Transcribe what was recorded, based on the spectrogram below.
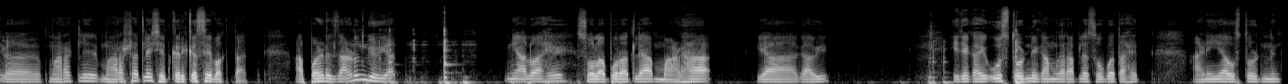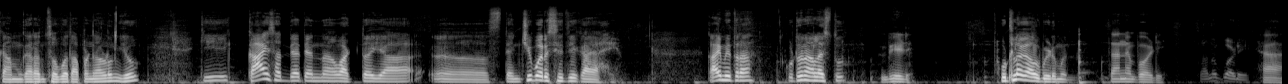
अ, महाराष्ट्रातले महाराष्ट्रातले शेतकरी कसे बघतात? आपण जाणून घेऊयात. मी आलो आहे सोलापुरातल्या माढा या गावी. इथे काही ऊस तोडणी कामगार आपल्यासोबत आहेत. आणि या ऊस तोडणी कामगारांसोबत आपण जाणून घेऊ की काय सध्या त्यांना वाटतं या त्यांची परिस्थिती काय आहे. काय मित्रा कुठून आलायस तू? बीड. कुठलं गाव बीडमधलं? चानपवाडी सानपवाडी. हा.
